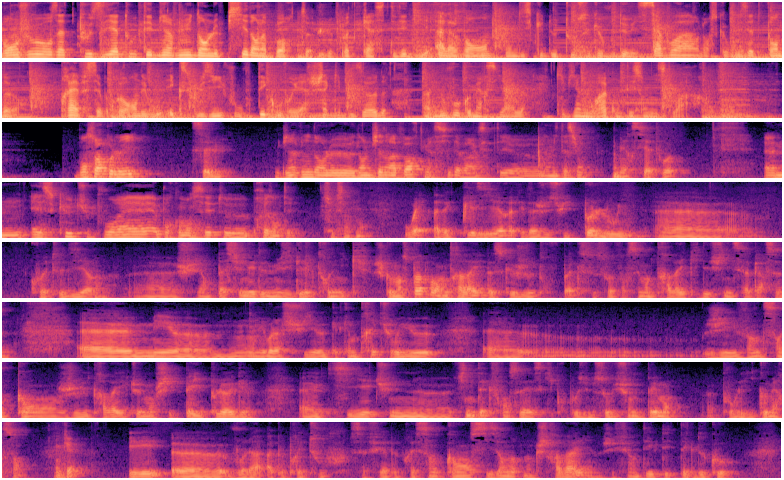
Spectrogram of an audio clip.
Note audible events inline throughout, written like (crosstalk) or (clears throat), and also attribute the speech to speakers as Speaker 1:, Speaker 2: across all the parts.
Speaker 1: Bonjour à tous et à toutes et bienvenue dans Le Pied dans la Porte, le podcast dédié à la vente où on discute de tout ce que vous devez savoir lorsque vous êtes vendeur. Bref, c'est votre rendez-vous exclusif où vous découvrez à chaque épisode un nouveau commercial qui vient nous raconter son histoire.
Speaker 2: Bonsoir Paul-Louis,
Speaker 3: Salut,
Speaker 2: bienvenue dans le, dans le Pied dans la Porte, merci d'avoir accepté euh, l'invitation.
Speaker 3: merci à toi.
Speaker 2: Euh, Est-ce que tu pourrais, pour commencer, te présenter succinctement?
Speaker 3: Ouais, avec plaisir. Et ben, je suis Paul Louis. Euh, quoi te dire? Euh, Je suis un passionné de musique électronique. Je commence pas par mon travail parce que je trouve pas que ce soit forcément le travail qui définisse la personne. Euh, mais, mais voilà, je suis quelqu'un de très curieux. J'ai 25 ans. Je travaille actuellement chez PayPlug, qui est une fintech française qui propose une solution de paiement pour les e-commerçants.
Speaker 2: Ok.
Speaker 3: Et euh, voilà à peu près tout. Ça fait à peu près 5 ans, 6 ans maintenant que je travaille. J'ai fait un DUT de Tech de Co.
